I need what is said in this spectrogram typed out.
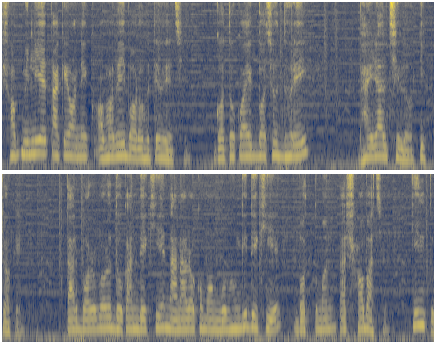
সব মিলিয়ে তাকে অনেক অভাবেই বড় হতে হয়েছে। গত কয়েক বছর ধরেই ভাইরাল ছিল টিকটকে। তার বড় বড় দোকান দেখিয়ে নানা রকম অঙ্গভঙ্গি দেখিয়ে বর্তমান তার সব আছে। কিন্তু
